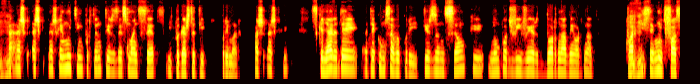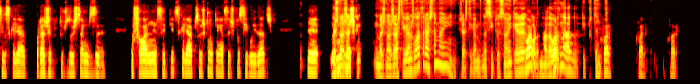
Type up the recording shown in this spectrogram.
Uhum. Acho, acho, acho que é muito importante teres esse mindset e pagaste a ti primeiro. Acho, acho que se calhar até, até começava por aí. Teres a noção que não podes viver de ordenado em ordenado. Claro Uhum. que isso é muito fácil, se calhar, para a gente que os dois estamos a, a falar nesse sentido, se calhar há pessoas que não têm essas possibilidades. Eh, Mas nós, já, mas- nós já estivemos lá atrás também. Já estivemos na situação em que era Claro, ordenado a claro. ordenado. E portanto, Claro, claro, claro.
